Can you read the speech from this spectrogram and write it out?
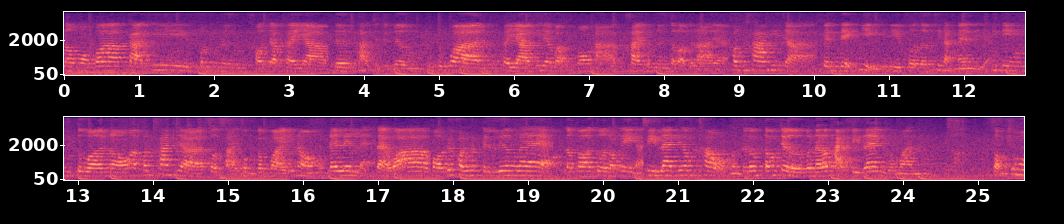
เรามองว่าการที่คนคนหนึ่งเขาจะพยายามเดินผ่านจุดจุดๆเดิมทุกๆวันพยายามที่จะแบบมองหาใครคนหนึ่งตลอดเวลาเนี่ยค่อนข้างที่จะ เป็นเด็กผู้หญิงที่มีเฟิร์เลิฟที่หนักแน่นดีอะจริงๆ ตัวน้องอะค่อนข้างจะสดใสผมกับวัยที่น้องได้เล่นแหละ แต่ว่าพอด้วยความที่มันเป็นเรื่องแรก แล้วก็ตัวน้องเองอะซีนแรกที่ต้องเข้าอะมันก็ต้องต้องเจอวันนั้นเราถ่ายซีนแรกอยู่ประมาณสองชั่วโม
